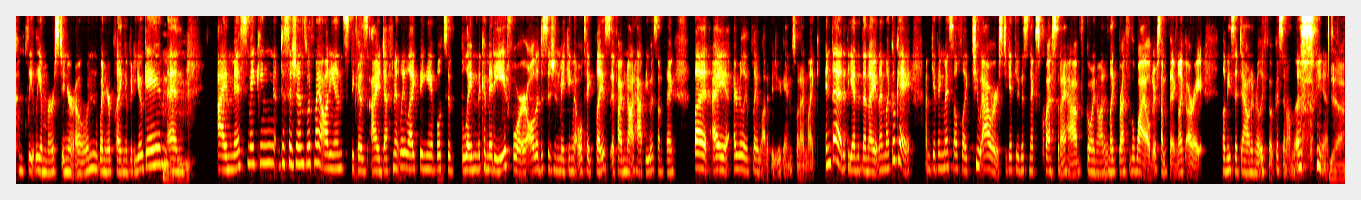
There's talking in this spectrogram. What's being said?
completely immersed in your own when you're playing a video game, mm. and mm-hmm. I miss making decisions with my audience because I definitely like being able to blame the committee for all the decision making that will take place if I'm not happy with something. But I, I really play a lot of video games when I'm like in bed at the end of the night and I'm like, okay, I'm giving myself like two hours to get through this next quest that I have going on in like Breath of the Wild or something. Like, all right, let me sit down and really focus in on this. yeah. Yeah.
